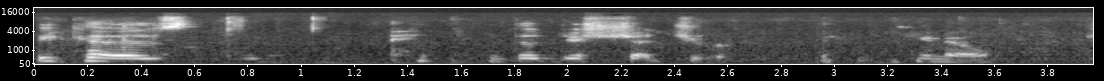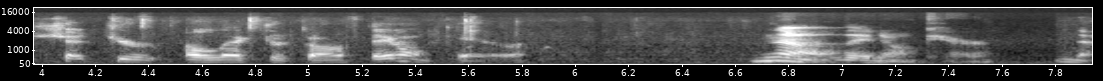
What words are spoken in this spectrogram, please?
because they'll just shut your, you know, shut your electric off. They don't care. no, they don't care. No.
